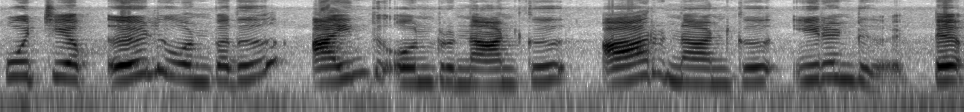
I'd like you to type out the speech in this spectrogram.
பூஜ்ஜியம் ஏழு ஒன்பது ஐந்து ஒன்று நான்கு ஆறு நான்கு இரண்டு எட்டு.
